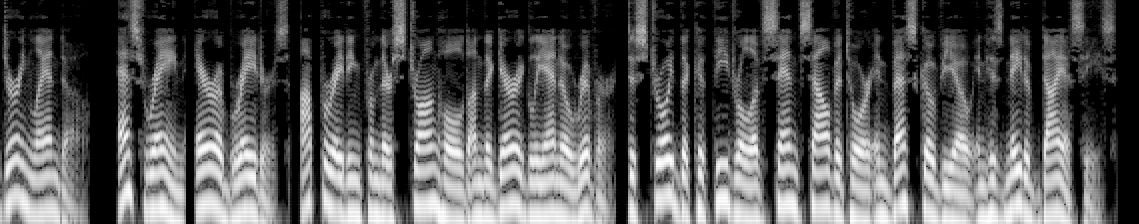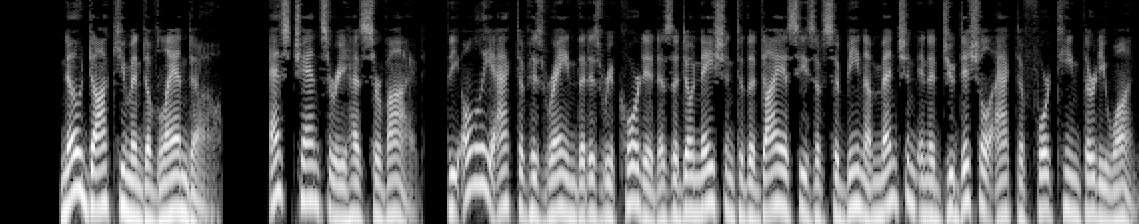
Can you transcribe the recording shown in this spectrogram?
During Lando S reign, Arab raiders, operating from their stronghold on the Garigliano River, destroyed the Cathedral of San Salvatore in Vescovio in his native diocese. No document of Lando's chancery has survived. The only act of his reign that is recorded is a donation to the Diocese of Sabina mentioned in a judicial act of 1431.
